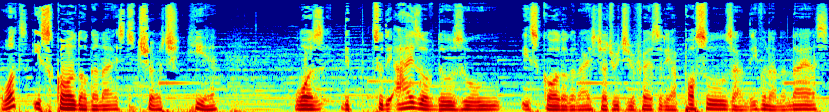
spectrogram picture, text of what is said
What is called organized church here was the, to the eyes of those who is called organized church, which refers to the apostles and even Ananias,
